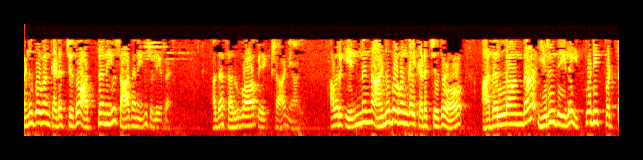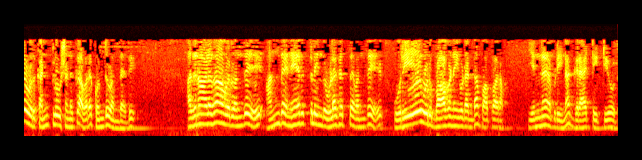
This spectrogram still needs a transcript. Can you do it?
அனுபவம் கிடைச்சதோ அத்தனையும் சாதனைன்னு சொல்லிடுற அதான் சர்வாபேக்ஷா நியாயம். அவருக்கு என்னென்ன அனுபவங்கள் கிடைச்சதோ அதெல்லாம் தான் இறுதியில இப்படிப்பட்ட ஒரு கன்க்ளூஷனுக்கு அவரை கொண்டு வந்தது. அதனாலதான் அவர் வந்து அந்த நேரத்துல இந்த உலகத்தை வந்து ஒரே ஒரு பாவனையுடன் தான் பாப்பாராம் என்ன அப்படின்னா கிராட்டிடியூட்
